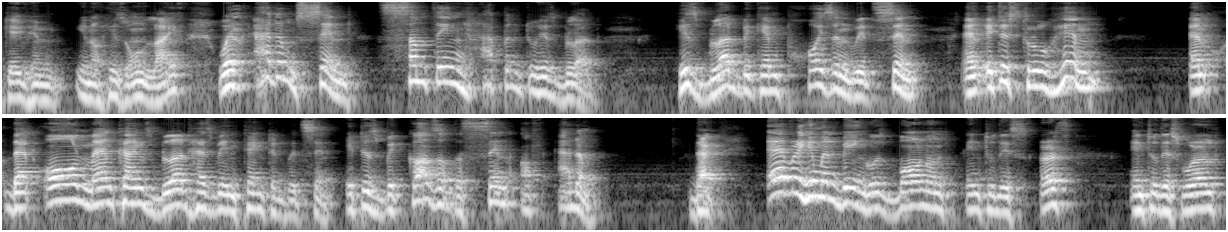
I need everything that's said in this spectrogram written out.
gave him you know his own life. When adam sinned something happened to his blood. His blood became poisoned with sin and it is through him and that all mankind's blood has been tainted with sin. It is because of the sin of adam that every human being who's born on, into this earth into this world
